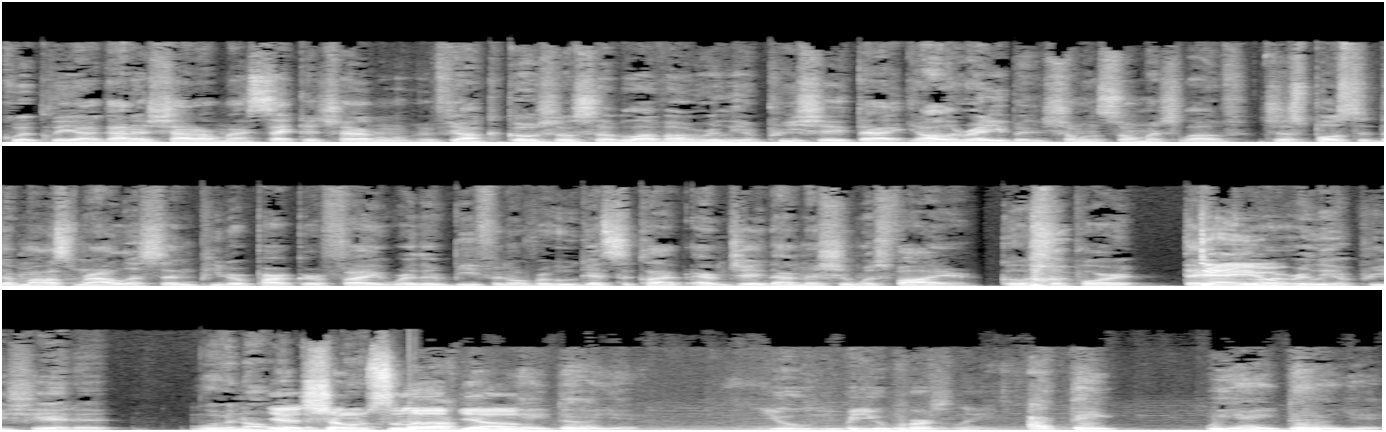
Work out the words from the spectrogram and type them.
Quickly, I gotta shout out my second channel. If y'all could go show some love, I'll really appreciate that. Y'all already been showing so much love. Just posted the Miles Morales and Peter Parker fight where they're beefing over who gets to clap MJ. That mission was fire. Go support. Thank you. I Damn. really appreciate it. Moving on. Yeah, show video. him some love, think y'all. We ain't done yet. You, but you personally, I think we ain't done yet.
